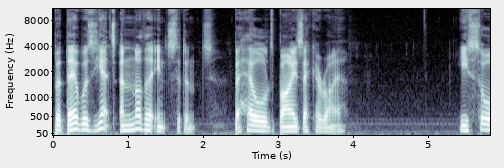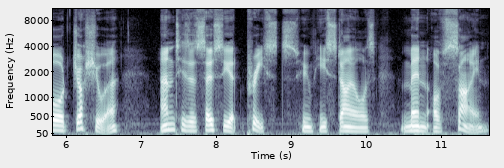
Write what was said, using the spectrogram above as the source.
But there was yet another incident beheld by Zechariah. He saw Joshua and his associate priests, whom he styles men of sign,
